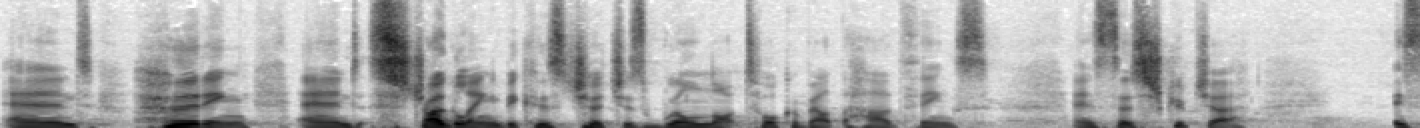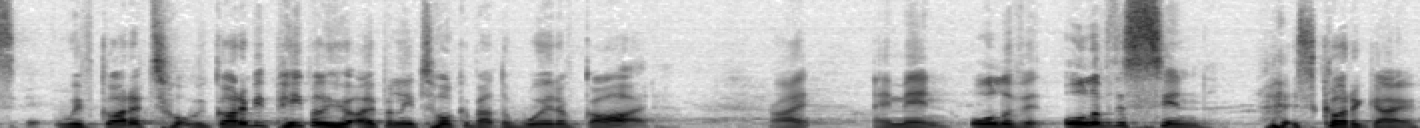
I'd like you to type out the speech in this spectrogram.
and hurting and struggling because churches will not talk about the hard things. And so, scripture is we've got to talk, we've got to be people who openly talk about the word of God, right? Amen. All of it, all of the sin, it's got to go.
